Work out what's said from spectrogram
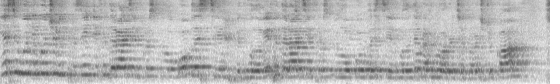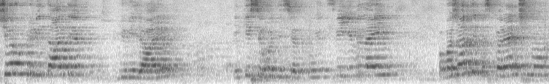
Я сьогодні хочу від президії Федерації профспілок області, від голови Федерації профспілок області Володимира Григоровича Порощука щиро привітати ювілярів, які сьогодні святкують свій ювілей, побажати безперечно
